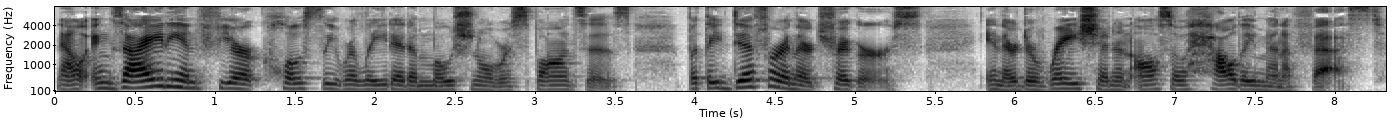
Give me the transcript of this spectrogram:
Now, anxiety and fear are closely related emotional responses, but they differ in their triggers, in their duration, and also how they manifest.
